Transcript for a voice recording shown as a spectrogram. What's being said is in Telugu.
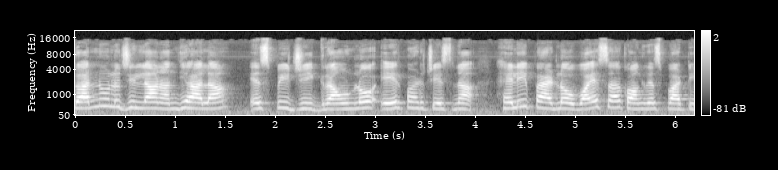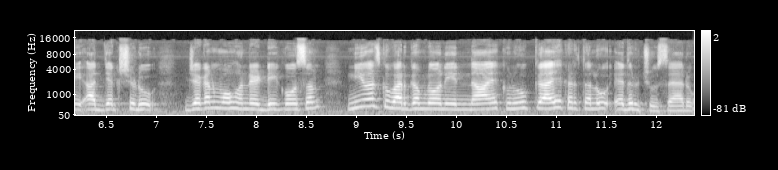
కర్నూలు జిల్లా నంద్యాల ఎస్పీజీ గ్రౌండ్లో ఏర్పాటు చేసిన హెలీప్యాడ్లో వైఎస్ఆర్ కాంగ్రెస్ పార్టీ అధ్యక్షుడు జగన్మోహన్ రెడ్డి కోసం నియోజకవర్గంలోని నాయకులు కార్యకర్తలు ఎదురుచూశారు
